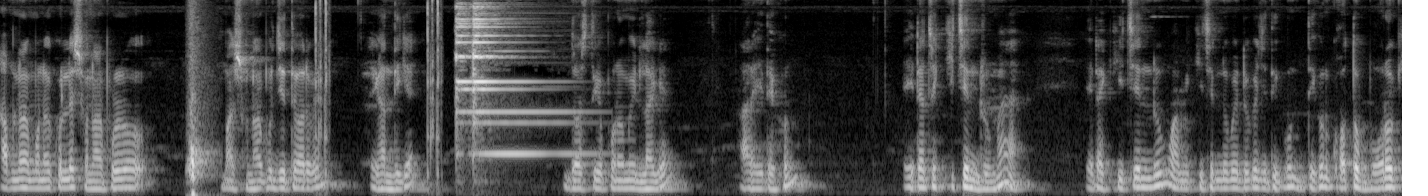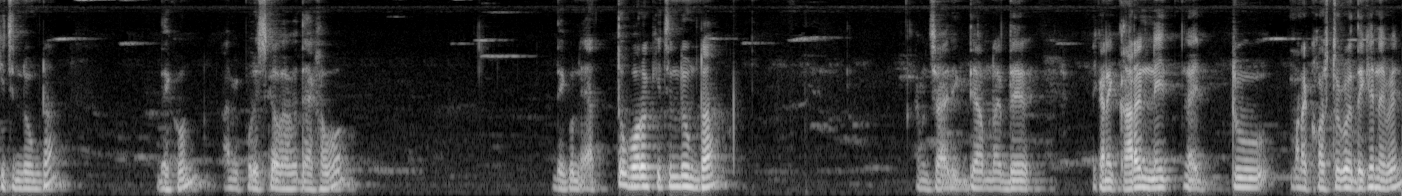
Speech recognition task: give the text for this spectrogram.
আপনারা মনে করলে সোনারপুরও বা সোনারপুর যেতে পারবেন এখান থেকে। দশ থেকে পনেরো মিনিট লাগে। আর এই দেখুন, এটা হচ্ছে কিচেন রুম হ্যাঁ? এটা কিচেন রুম আমি কিচেন রুমে ঢুকেছি দেখুন দেখুন কত বড় কিচেন রুমটা দেখুন, আমি পরিষ্কারভাবে দেখাবো। দেখুন, এত বড় কিচেন রুমটা আমি চারিদিক দিয়ে আপনাদের, এখানে কারেন্ট নেই, একটু মানে কষ্ট করে দেখে নেবেন।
